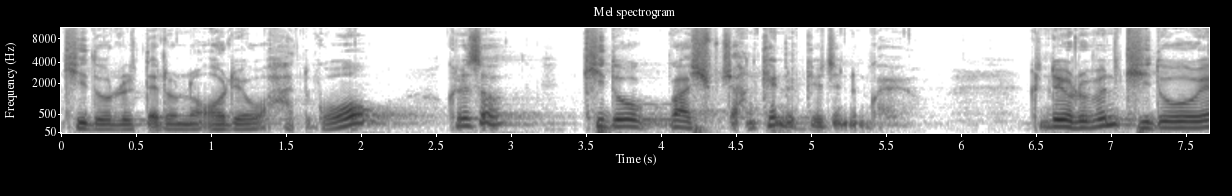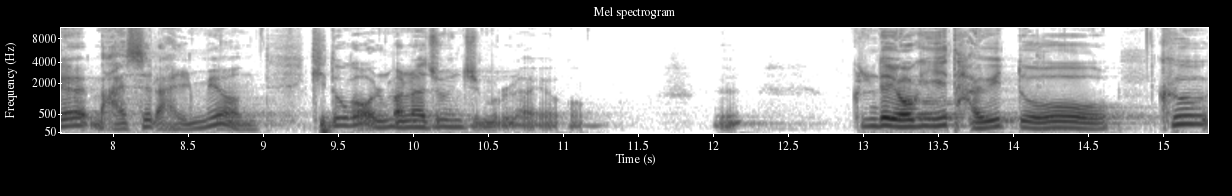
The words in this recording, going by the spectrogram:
기도를 때로는 어려워하고 그래서 기도가 쉽지 않게 느껴지는 거예요. 근데 여러분 기도의 맛을 알면 기도가 얼마나 좋은지 몰라요. 그런데 여기 이 다윗도 그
